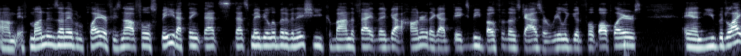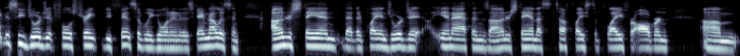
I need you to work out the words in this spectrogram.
Um, if Mondon's unable to play or if he's not full speed, I think that's that's maybe a little bit of an issue. You combine the fact that they've got Hunter, they got Bigsby. Both of those guys are really good football players, and you would like to see Georgia at full strength defensively going into this game. Now, listen, I understand that they're playing Georgia in Athens. I understand that's a tough place to play for Auburn. Um,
